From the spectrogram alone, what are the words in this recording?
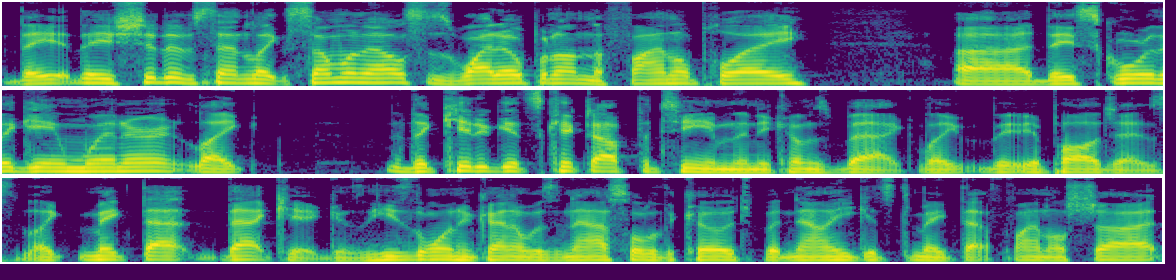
They they should have sent like someone else is wide open on the final play. Uh, they score the game winner. Like the kid who gets kicked off the team, then he comes back. Like they apologize. Like make that that kid because he's the one who kind of was an asshole to the coach, but now he gets to make that final shot.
